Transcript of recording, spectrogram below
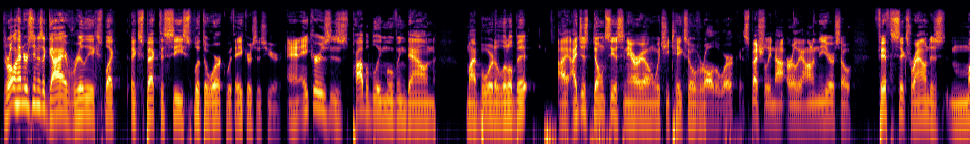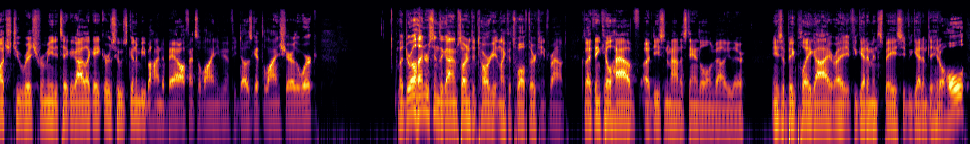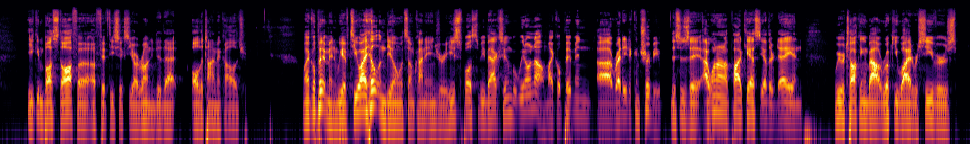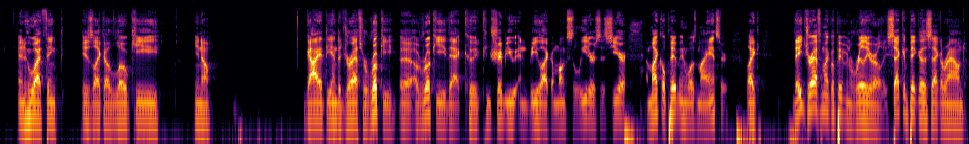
Darrell Henderson is a guy I really expect expect to see split the work with Akers this year. And Akers is probably moving down my board a little bit I, I just don't see a scenario in which he takes over all the work, especially not early on in the year. So fifth, sixth round is much too rich for me to take a guy like Akers, who's going to be behind a bad offensive line, even if he does get the lion's share of the work. But Darrell Henderson's a guy I'm starting to target in like the 12th, 13th round because I think he'll have a decent amount of standalone value there. He's a big play guy, right? If you get him in space, if you get him to hit a hole, he can bust off a, a 50, 60 yard run. He did that all the time in college. Michael Pittman. We have T.Y. Hilton dealing with some kind of injury. He's supposed to be back soon, but we don't know. Michael Pittman uh, ready to contribute. This is a. I went on a podcast the other day and we were talking about rookie wide receivers and who I think is like a low key, you know, guy at the end of drafts, or rookie, uh, a rookie that could contribute and be like amongst the leaders this year. And Michael Pittman was my answer. Like they draft Michael Pittman really early, second pick of the second round.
